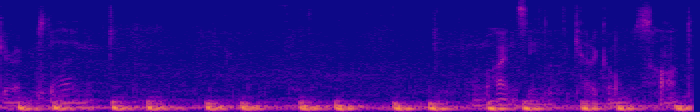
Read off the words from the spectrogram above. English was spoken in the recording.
Scarecrows to hide. Behind the scenes of the catacombs haunt.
